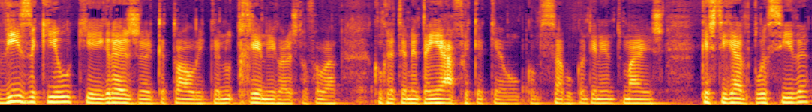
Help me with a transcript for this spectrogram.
diz aquilo que a Igreja Católica no terreno, e agora estou a falar concretamente em África, que é, um, como se sabe, o continente mais castigado pela SIDA,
